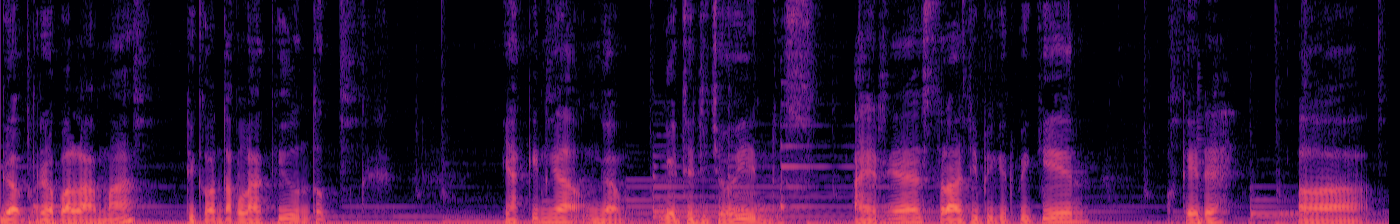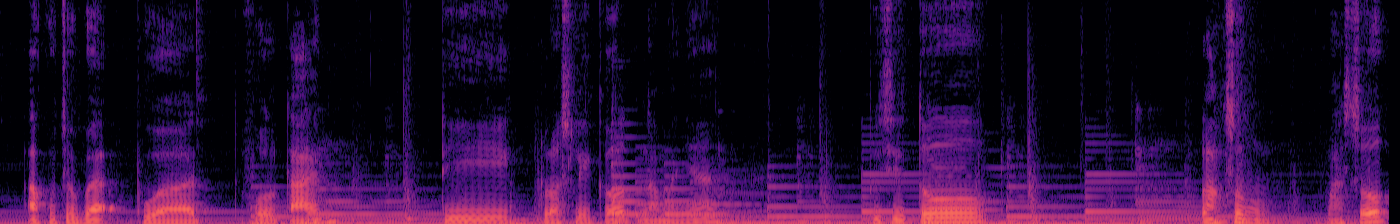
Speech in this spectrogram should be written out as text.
nggak berapa lama dikontak lagi untuk yakin nggak? Nggak nggak jadi join? Terus akhirnya setelah dipikir-pikir oke okay deh uh, aku coba buat full time di closely code namanya. Di situ langsung masuk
